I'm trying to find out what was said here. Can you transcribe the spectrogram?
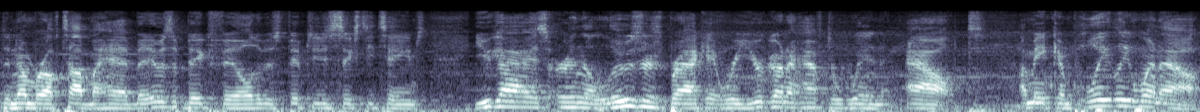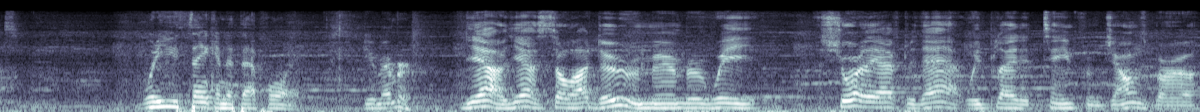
the number off the top of my head, but it was a big field. It was 50 to 60 teams. You guys are in the losers bracket where you're going to have to win out. I mean, completely win out. What are you thinking at that point? Do you remember? Yeah, yeah. So I do remember we shortly after that we played a team from Jonesboro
